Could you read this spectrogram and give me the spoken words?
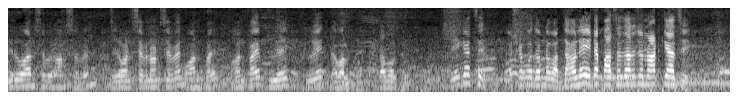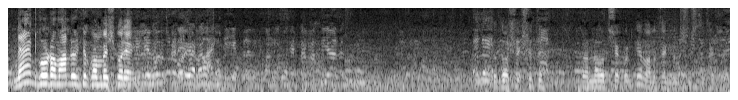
Zero one seven one seven. Zero one seven one seven. One five. One five two eight two eight double four double four. ঠিক আছে অসংখ্য ধন্যবাদ। তাহলে এটা পাঁচ হাজারের জন্য আটকে আছে। নেন গরুটা ভালো একটু কম বেশ করে। তো দর্শক সাথে ধন্যবাদ সকলকে ভালো থাকবেন সুস্থ থাকবেন।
